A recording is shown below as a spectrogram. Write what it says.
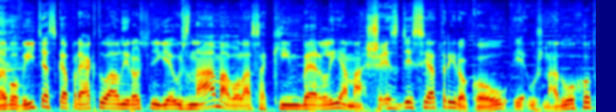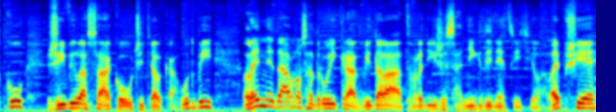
lebo víťazka pre aktuálny ročník je už známa, volá sa Kimberly a má 63 rokov, je už na dôchodku, živila sa ako učiteľka hudby, len nedávno sa druhýkrát vydala a tvrdí, že sa nikdy necítila lepšie.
